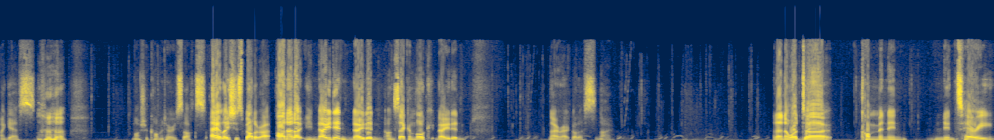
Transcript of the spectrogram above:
I guess. Mosha commentary sucks. Hey, at least you spelled it right. Oh, no, no, you, no, you didn't. No, you didn't. On second look, no, you didn't. No, Rat Goddess. No. I don't know what uh, commentary.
